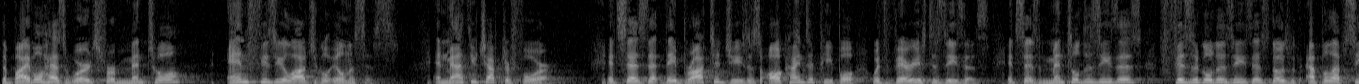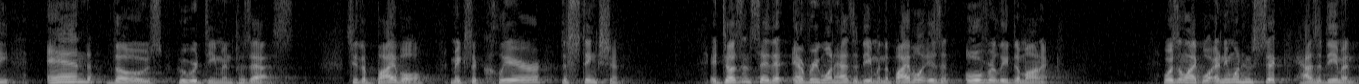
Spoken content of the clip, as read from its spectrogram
The Bible has words for mental and physiological illnesses. In Matthew chapter 4, it says that they brought to Jesus all kinds of people with various diseases. It says mental diseases, physical diseases, those with epilepsy, and those who were demon possessed. See, the Bible makes a clear distinction it doesn't say that everyone has a demon. The Bible isn't overly demonic. It wasn't like, well, anyone who's sick has a demon.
